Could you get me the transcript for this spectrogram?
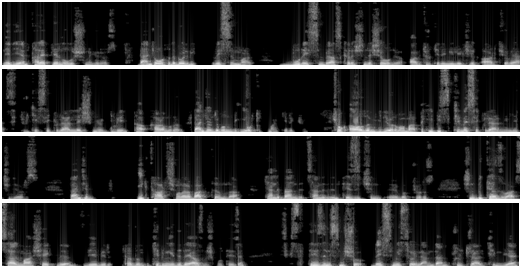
ne diyelim taleplerin oluştuğunu görüyoruz. Bence ortada böyle bir resim var. Bu resim biraz karışınca şey oluyor. Abi Türkiye'de milliyetçilik artıyor veya Türkiye sekülerleşmiyor gibi kavram oluyor. Bence önce bunu bir iyi oturtmak gerekiyor. Çok ağlım gidiyorum ama peki biz kime seküler milliyetçi diyoruz? Bence ilk tartışmalara baktığımda kendi ben de, sen de dediğin tez için e, bakıyoruz. Şimdi bir tez var. Selma Şekli diye bir kadın 2007'de yazmış bu tezi. Tezin ismi şu. Resmi söylemden kültürel kimliğe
